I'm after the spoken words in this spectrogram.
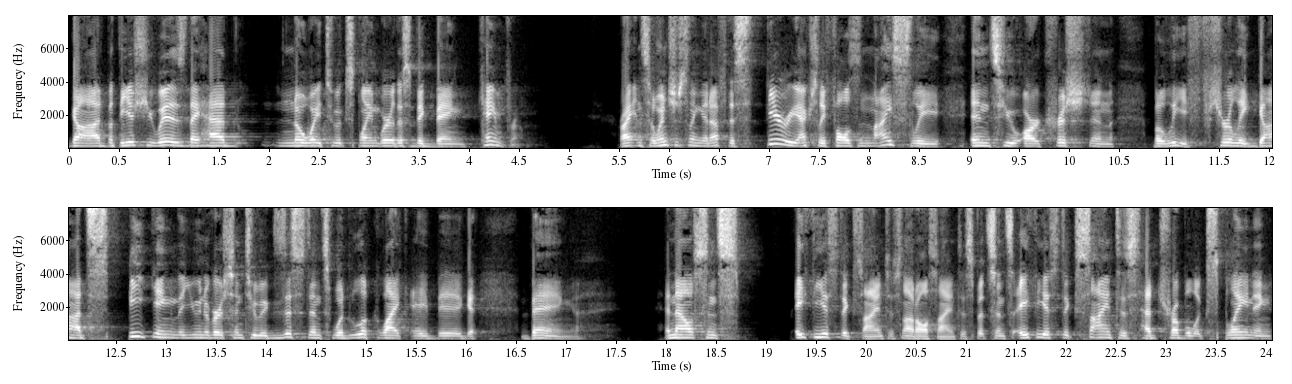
God, but the issue is they had no way to explain where this Big Bang came from. Right? And so, interestingly enough, this theory actually falls nicely into our Christian belief. Surely God speaking the universe into existence would look like a Big Bang. And now, since atheistic scientists, not all scientists, but since atheistic scientists had trouble explaining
